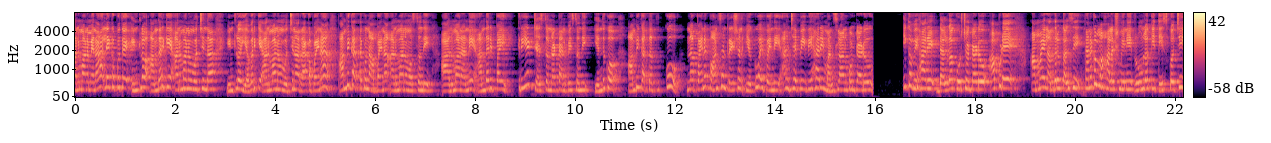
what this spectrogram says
అనుమానమేనా? లేకపోతే ఇంట్లో అందరికీ అనుమానం వచ్చిందా? ఇంట్లో ఎవరికి అనుమానం వచ్చినా రాకపోయినా అంబికత్తకు నా పైన అనుమానం వస్తుంది. ఆ అనుమానాన్ని అందరిపై క్రియేట్ చేస్తున్నట్టు అనిపిస్తుంది. ఎందుకో అంబికత్తకు నా పైన కాన్సన్ట్రేషన్ ఎక్కువైపోయింది అని చెప్పి విహారి మనసులో అనుకుంటాడు. ఇక విహారి డల్గా కూర్చుంటాడు. అప్పుడే అమ్మాయిలందరూ కలిసి కనక మహాలక్ష్మిని రూమ్లోకి తీసుకొచ్చి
